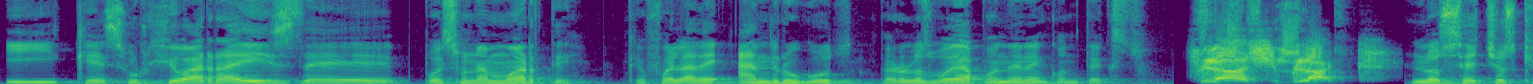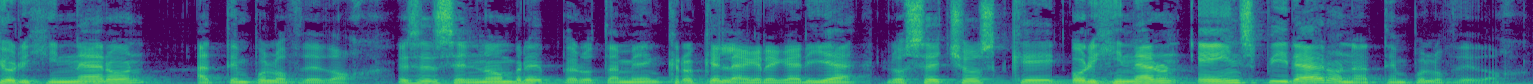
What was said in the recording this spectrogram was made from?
y que surgió a raíz de pues una muerte, que fue la de Andrew Wood, pero los voy a poner en contexto. Flash Black. Los hechos que originaron a Temple of the Dog. Ese es el nombre, pero también creo que le agregaría los hechos que originaron e inspiraron a Temple of the Dog.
